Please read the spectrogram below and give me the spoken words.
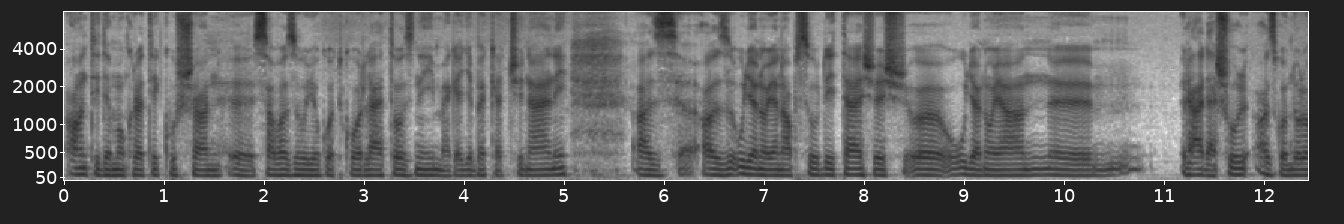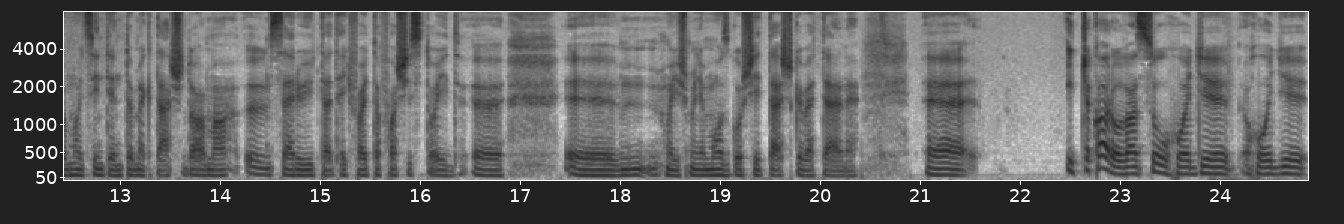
antidemokratikusan szavazójogot korlátozni, meg egyebeket csinálni, az, az ugyanolyan abszurditás, és ugyanolyan Ráadásul azt gondolom, hogy szintén tömegtársadalma szerű, tehát egyfajta fasisztoid, ö, ö, hogy is mondjam, mozgósítást követelne. Ö, itt csak arról van szó, hogy, hogy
